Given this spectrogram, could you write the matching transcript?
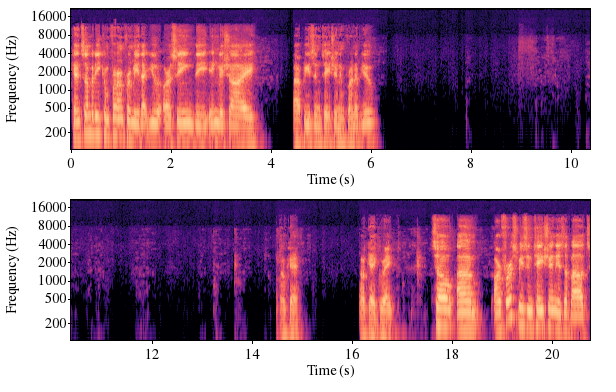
can somebody confirm for me that you are seeing the English Eye uh, presentation in front of you? Okay. Okay, great. So um, our first presentation is about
